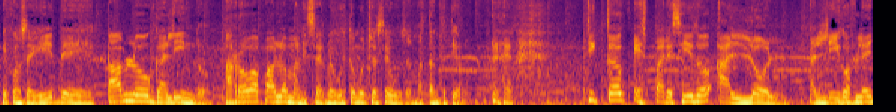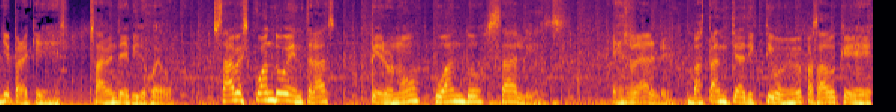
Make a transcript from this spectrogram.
que conseguí de Pablo Galindo, arroba Pablo Amanecer, me gusta mucho ese uso, es bastante tierno. TikTok es parecido al LOL, al League of Legends para quienes saben de videojuegos. Sabes cuándo entras, pero no cuándo sales. Es real, bastante adictivo. A mí me ha pasado que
